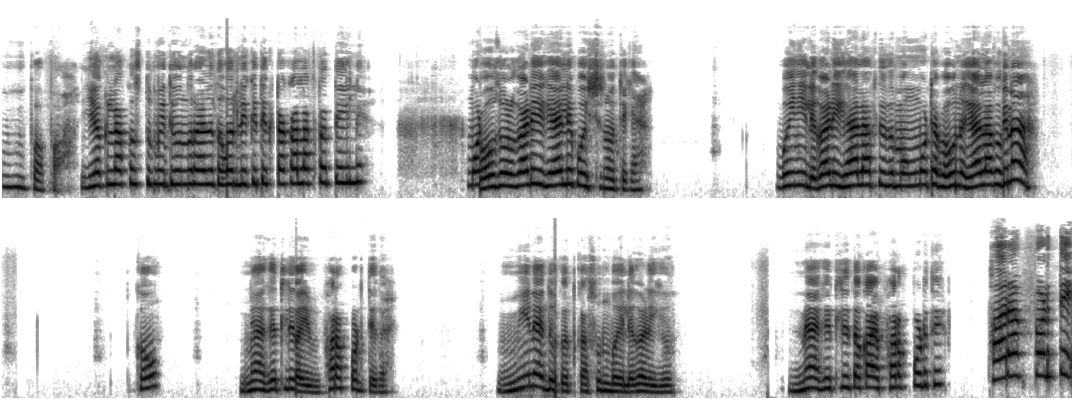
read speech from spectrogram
हम्म, बापा. एक लाखच तुम्ही देऊन राहिले तर वरले किती टाका लागतात त्याले? भाऊजवळ गाडी घ्यायला पैसे नव्हते का? बहिणीला गाडी घ्यायला लागते तर मग मोठ्या भाऊनं घ्यायला लागते ना. को? म्या घेतली काही फरक पडते काय? मी नाही दुखत का सुनबाईला गाडी घेऊन? म्या घेतली तर काय फरक पडते? फरक पडते.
